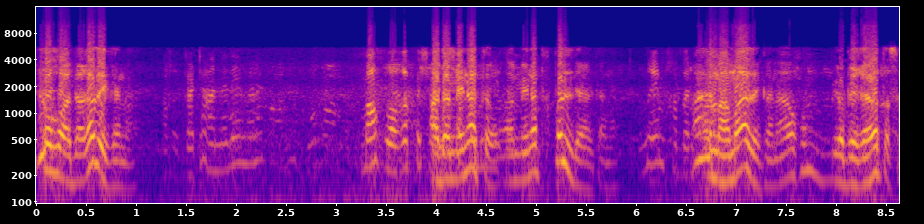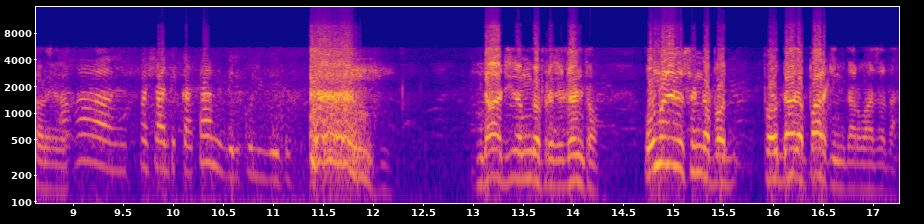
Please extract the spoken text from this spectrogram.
یو خو دغه دی که نه؟ ما خو هغه په دا منت منت خپل دی کنه نیم خبر. ماما ده کنه هغه هم یو بې غیرته سړی دی. هغه په شانتي کټا مې بالکل ویده دا چې زموږ پرزیدنټ و. ومنل څنګه؟ په دا د پارکینګ دروازه ده.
